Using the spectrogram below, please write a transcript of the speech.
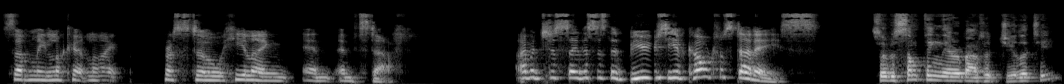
suddenly look at like crystal healing and and stuff. I would just say this is the beauty of cultural studies. So there's something there about agility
